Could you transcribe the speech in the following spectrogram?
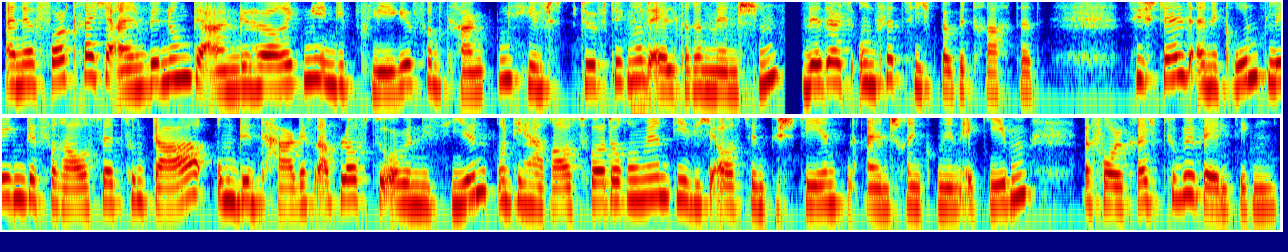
Eine erfolgreiche Einbindung der Angehörigen in die Pflege von kranken, hilfsbedürftigen und älteren Menschen wird als unverzichtbar betrachtet. Sie stellt eine grundlegende Voraussetzung dar, um den Tagesablauf zu organisieren und die Herausforderungen, die sich aus den bestehenden Einschränkungen ergeben, erfolgreich zu bewältigen.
